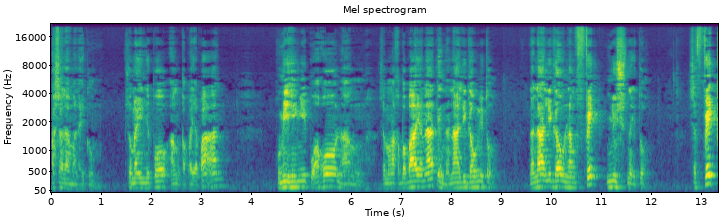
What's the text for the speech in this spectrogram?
Assalamualaikum. Sumayin niyo po ang kapayapaan. Humihingi po ako ng sa mga kababayan natin na naligaw nito. Na naligaw ng fake news na ito. Sa fake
